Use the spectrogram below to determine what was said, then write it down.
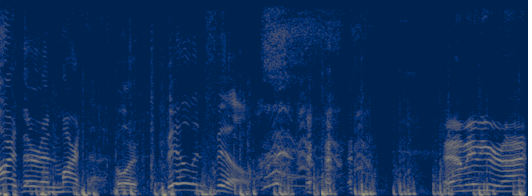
Arthur and Martha, or Bill and Phil. yeah, maybe you're right.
